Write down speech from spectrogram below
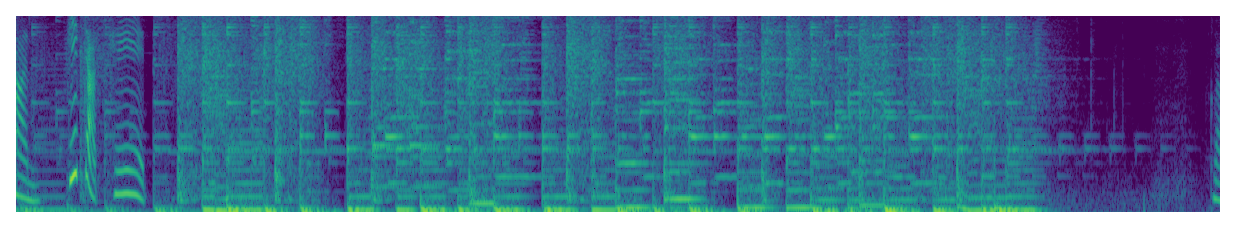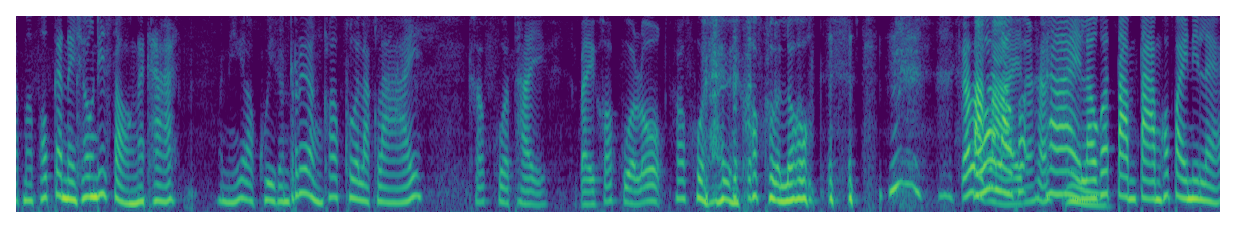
ารพิกัดเพศกลับมาพบกันในช่วงที่สองนะคะ วันนี้เราคุยกันเรื่องครอบครัวหลากหลาย ครอบครัวไทย ไปครอบครัวโลก ครอบครัวไทยเป็นครอบครัวโลก ก็หลากหลายเพระว่เรนะคะใช่อืมเราก็ตามตามๆเข้าไปนี่แหละ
